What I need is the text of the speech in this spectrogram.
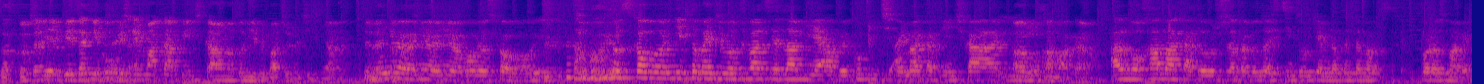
zaskoczeniem, Wielkim więc jak nie kupisz iMac'a 5K, no to nie wybaczymy Ci zmiany. No Tyle nie, to. nie, nie, obowiązkowo. I obowiązkowo niech to będzie motywacja dla mnie, aby kupić iMac'a 5K i Albo Hamaka. albo Hamaka, to już na pewno tutaj z Cinturkiem na ten temat porozmawiam.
